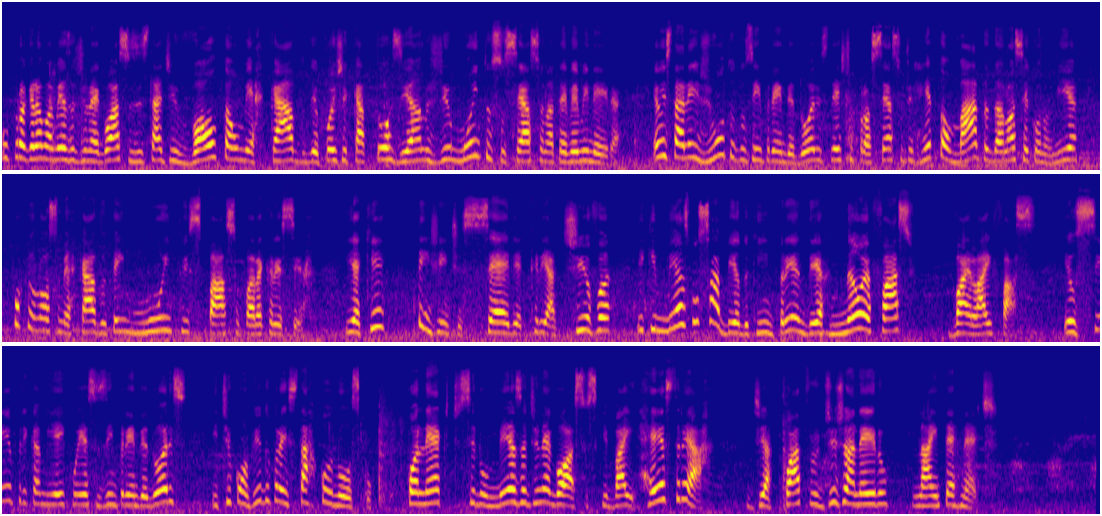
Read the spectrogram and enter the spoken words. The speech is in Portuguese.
O programa Mesa de Negócios está de volta ao mercado depois de 14 anos de muito sucesso na TV Mineira. Eu estarei junto dos empreendedores neste processo de retomada da nossa economia, porque o nosso mercado tem muito espaço para crescer. E aqui tem gente séria, criativa e que, mesmo sabendo que empreender não é fácil, vai lá e faz. Eu sempre caminhei com esses empreendedores e te convido para estar conosco. Conecte-se no Mesa de Negócios, que vai reestrear dia 4 de janeiro na internet.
